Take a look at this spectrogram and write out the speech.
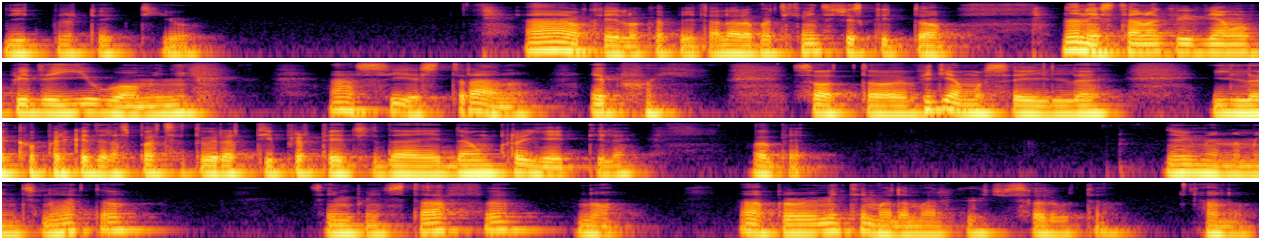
did protect you. Ah, ok, l'ho capito. Allora, praticamente c'è scritto non è strano che viviamo più degli uomini. Ah sì, è strano. E poi sotto, vediamo se il, il coperchio della spazzatura ti protegge da, da un proiettile. Vabbè. Dove mi hanno menzionato? Sempre in staff? No. Ah, probabilmente è Madame Marco che ci saluta. Ah no.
